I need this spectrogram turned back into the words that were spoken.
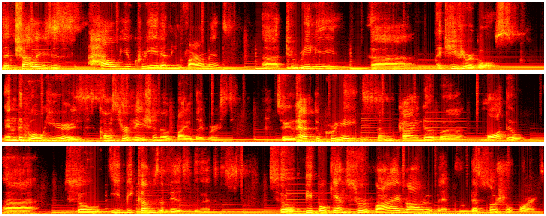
the challenge is how you create an environment uh, to really uh, achieve your goals. And the goal here is conservation of biodiversity. Hmm. so you have to create some kind of a model uh, so it becomes a business. So people can survive out of it in the social part.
